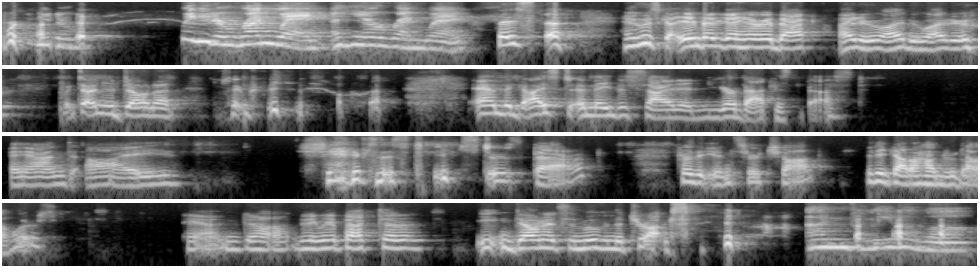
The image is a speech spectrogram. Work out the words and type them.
We need a, we need a runway, a hair runway. They said, hey, who's got anybody got hairy back? I do, I do, I do. Put down your donut. and the guys, and they decided your back is the best. And I shaved this teamster's back for the insert shot, and he got a hundred dollars. And uh, then he went back to eating donuts and moving the trucks. Unbelievable.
